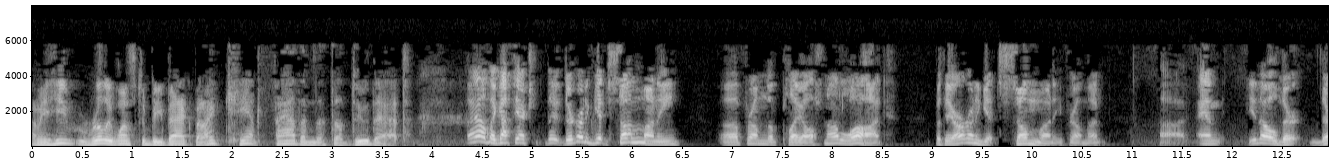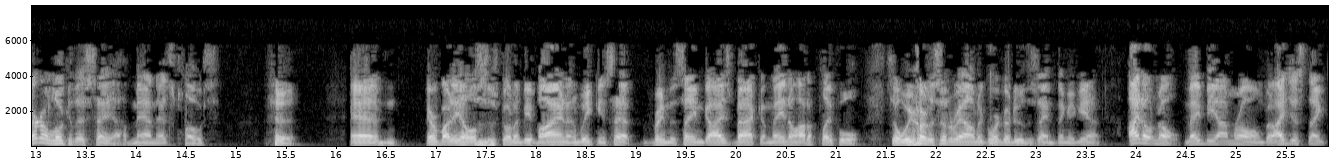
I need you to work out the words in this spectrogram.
I mean he really wants to be back, but I can't fathom that they'll do that. Well, they got the extra, they, they're going to get some money uh, from the playoffs, not a lot, but they are going to get some money from it. Uh, and you know they're they're going to look at this and say, oh, "Man, that's close," and everybody else mm. is going to be buying, and we can set bring the same guys back, and they know how to play pool. So we're going to sit around and we're going to do the same thing again. I don't know. Maybe I'm wrong, but I just think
